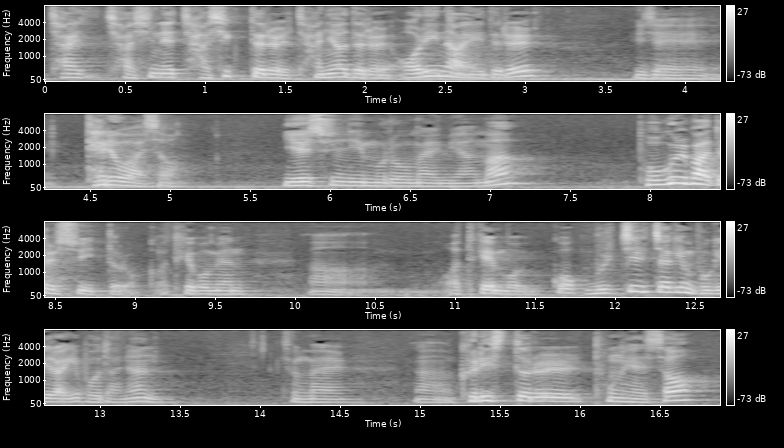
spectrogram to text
자, 자신의 자식들을 자녀들을 어린 아이들을 이제 데려와서 예수님으로 말미암아 복을 받을 수 있도록 어떻게 보면 어, 어떻게 뭐 꼭 물질적인 복이라기보다는 정말 어, 그리스도를 통해서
